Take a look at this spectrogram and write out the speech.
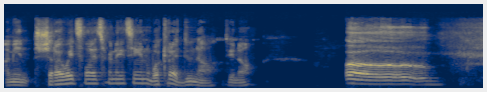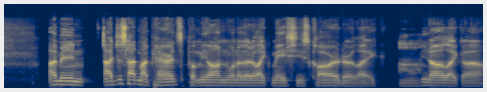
I mean, should I wait till I turn 18? What could I do now? Do you know? Um, I mean, I just had my parents put me on one of their like Macy's card or like Uh, you know like uh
